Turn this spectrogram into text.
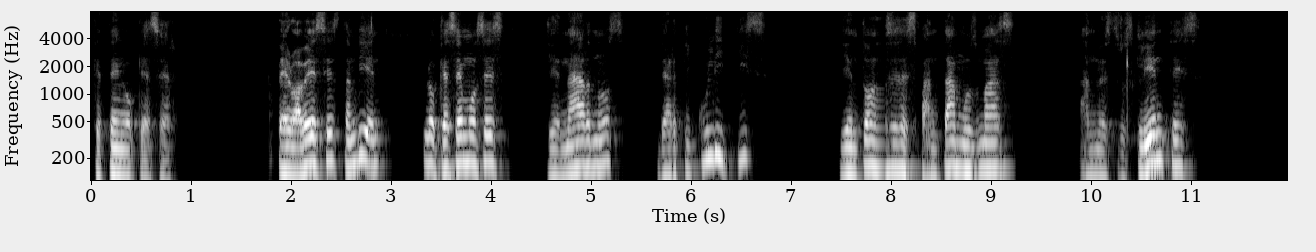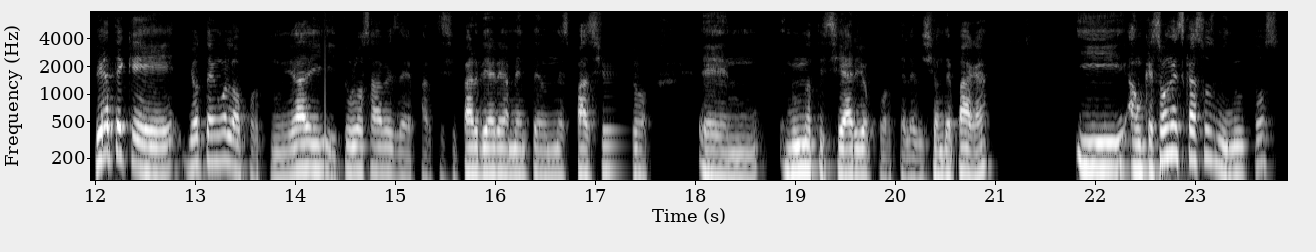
que tengo que hacer. Pero a veces también lo que hacemos es llenarnos de articulitis y entonces espantamos más a nuestros clientes. Fíjate que yo tengo la oportunidad, y, tú lo sabes, de participar diariamente en un espacio, en, un noticiario por televisión de paga, y aunque son escasos minutos,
